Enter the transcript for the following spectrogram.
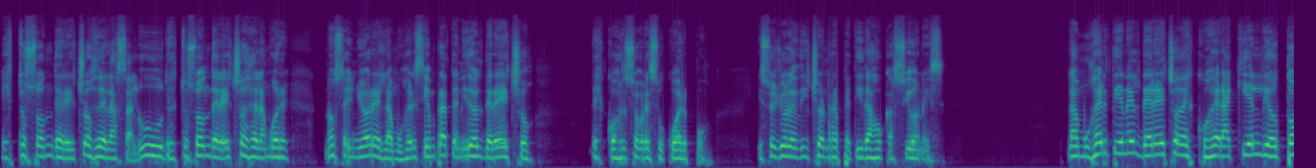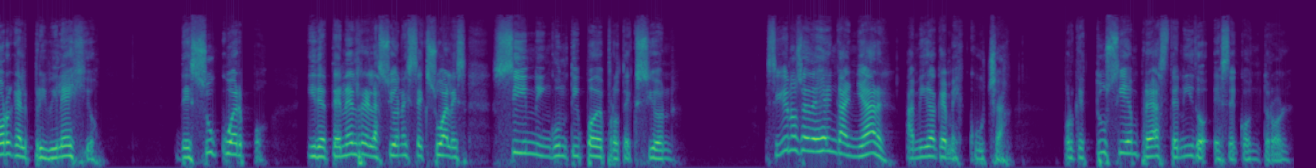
estos son derechos de la salud, estos son derechos de la mujer. No, señores, la mujer siempre ha tenido el derecho de escoger sobre su cuerpo. Eso yo lo he dicho en repetidas ocasiones. La mujer tiene el derecho de escoger a quién le otorga el privilegio de su cuerpo y de tener relaciones sexuales sin ningún tipo de protección. Así que no se deje engañar, amiga que me escucha, porque tú siempre has tenido ese control.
